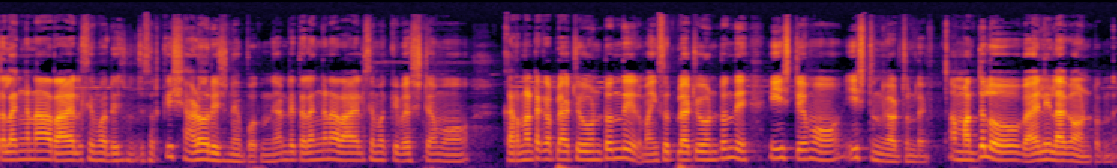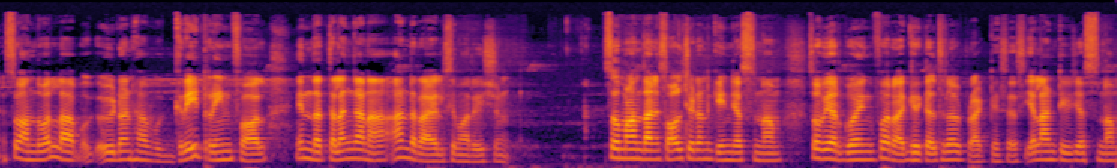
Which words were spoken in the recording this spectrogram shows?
తెలంగాణ రాయలసీమ రీజన్ వచ్చేసరికి షాడో రీజన్ అయిపోతుంది. అంటే తెలంగాణ రాయలసీమకి వెస్ట్ ఏమో కర్ణాటక ప్లాట్యూ ఉంటుంది మైసూర్ ప్లాట్యూ ఉంటుంది ఈస్ట్ ఏమో ఈస్టర్న్ ఘాట్స్ ఉంటాయి ఆ మధ్యలో వ్యాలీ లాగా ఉంటుంది. సో అందువల్ల we don't have great rainfall in the Telangana and Rayalaseema region so మనం దాన్ని సాల్వ్ చేయడానికి ఏం చేస్తున్నాం? So we're going for agricultural practices ఎలాంటివి చేస్తున్నాం?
